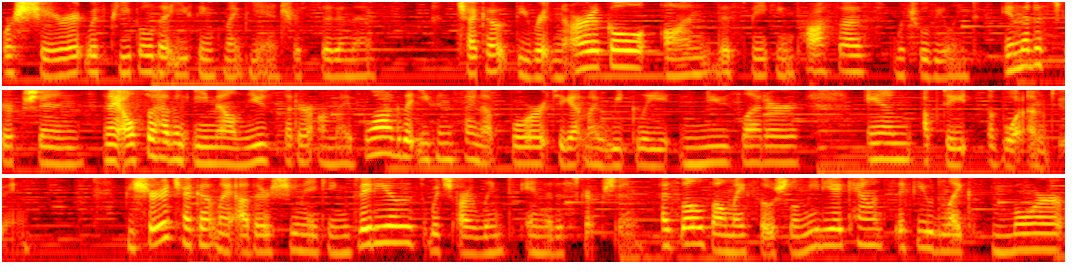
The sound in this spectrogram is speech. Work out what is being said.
or share it with people that you think might be interested in this. Check out the written article on this making process, which will be linked in the description. And I also have an email newsletter on my blog that you can sign up for to get my weekly newsletter and updates of what I'm doing. Be sure to check out my other shoemaking videos, which are linked in the description, as well as all my social media accounts. If you would like more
